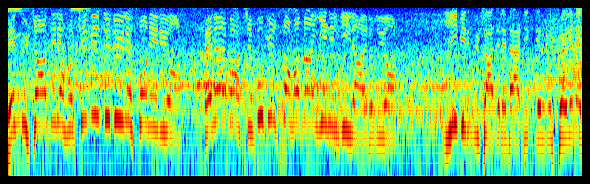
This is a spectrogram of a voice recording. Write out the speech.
Ve mücadele hakemin düdüğüyle sona eriyor. Fenerbahçe bugün sahadan yenilgiyle ayrılıyor. İyi bir mücadele verdiklerini söylemek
